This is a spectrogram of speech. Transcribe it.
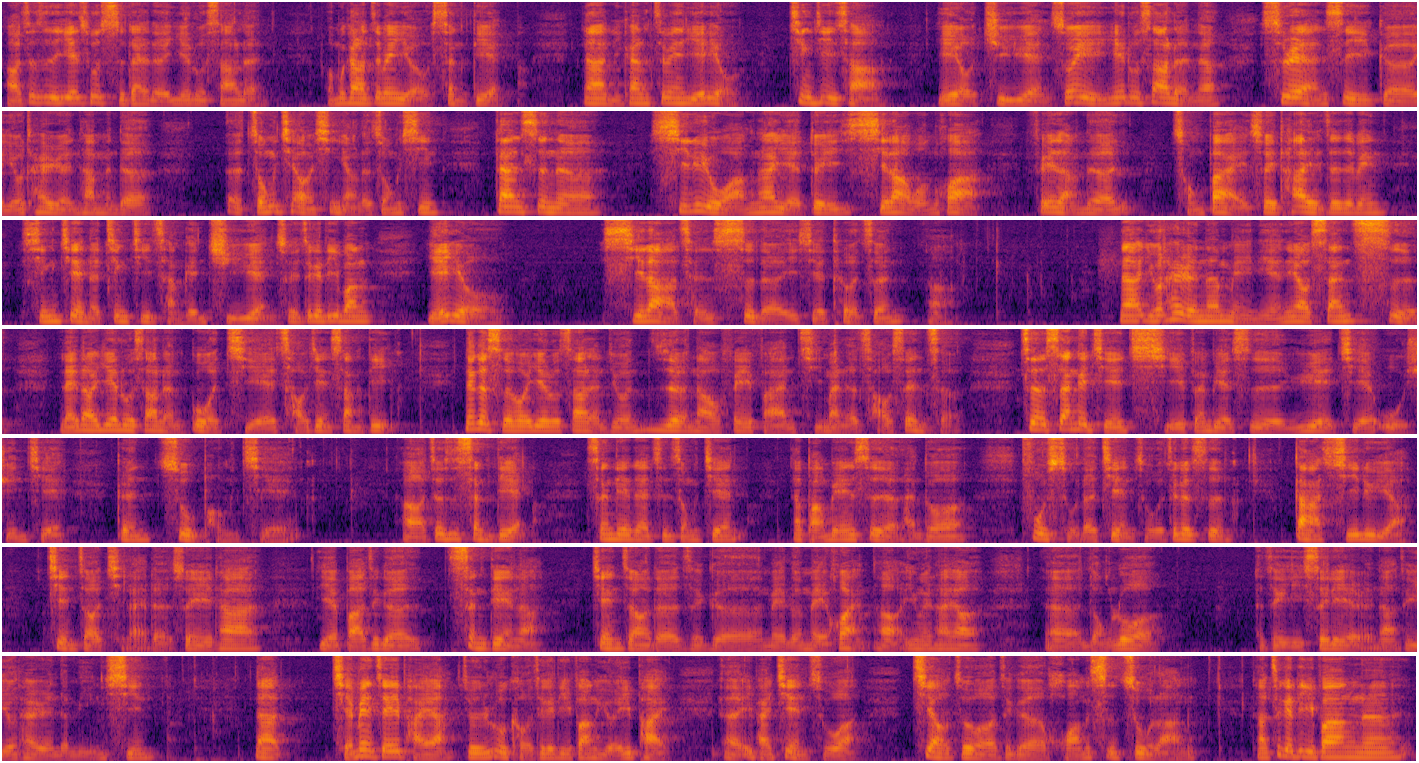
啊，这是耶稣时代的耶路撒冷。我们看到这边有圣殿，那你看这边也有竞技场。也有剧院，所以耶路撒冷呢，虽然是一个犹太人他们的呃宗教信仰的中心，但是呢，希律王他也对希腊文化非常的崇拜，所以他也在这边兴建了竞技场跟剧院，所以这个地方也有希腊城市的一些特征啊。那犹太人呢，每年要三次来到耶路撒冷过节朝见上帝，那个时候耶路撒冷就热闹非凡，挤满了朝圣者。这三个节期分别是逾越节、五旬节跟住棚节，啊，这是圣殿，圣殿在这中间，那旁边是很多附属的建筑，这个是大希律啊建造起来的，所以他也把这个圣殿啊建造的这个美轮美奂啊，因为他要呃笼络这个以色列人啊，这个犹太人的民心。那前面这一排啊，就是入口这个地方有一排呃一排建筑啊，叫做这个皇室柱廊。那这个地方呢，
